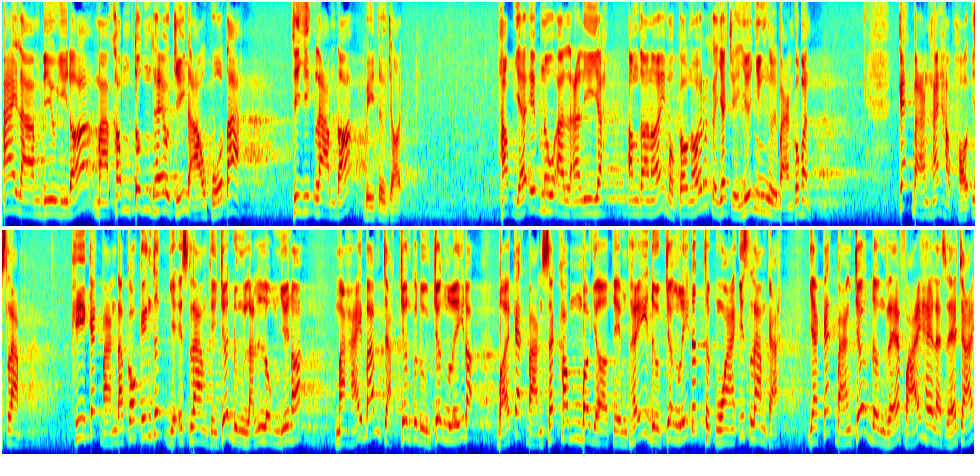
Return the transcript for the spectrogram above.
Ai làm điều gì đó mà không tuân theo chỉ đạo của ta, Thì việc làm đó bị từ chối. Học giả Ibn al-Aliyah, Ông ta nói một câu nói rất là giá trị với những người bạn của mình các bạn hãy học hỏi Islam. Khi các bạn đã có kiến thức về Islam thì chớ đừng lạnh lùng với nó, mà hãy bám chặt trên con đường chân lý đó, bởi các bạn sẽ không bao giờ tìm thấy được chân lý đích thực ngoài Islam cả và các bạn chớ đừng rẽ phải hay là rẽ trái.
